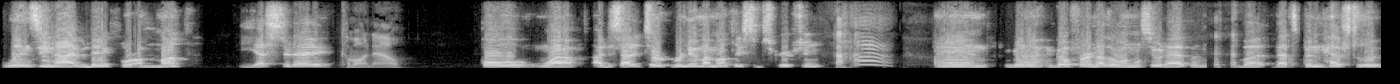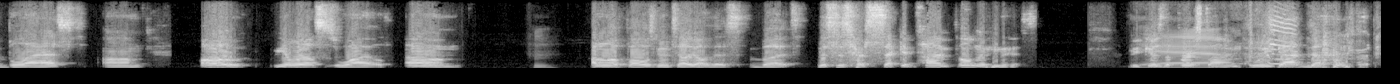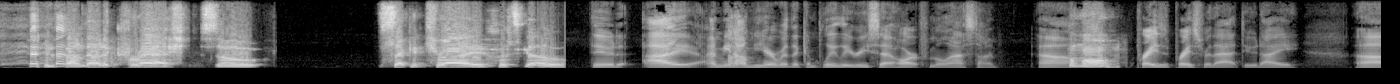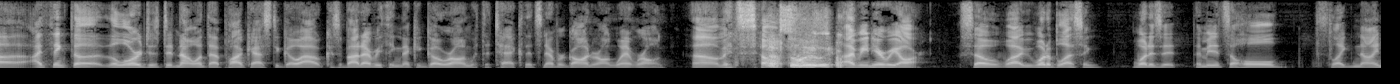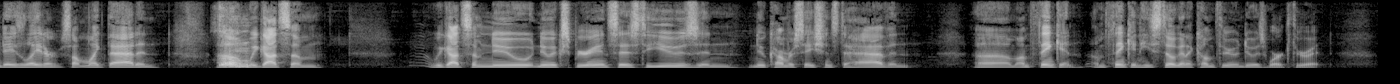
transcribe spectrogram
Lindsay and I have been dating for a month. Yesterday, Come on now. oh wow! I decided to renew my monthly subscription and I'm gonna go for another one. We'll see what happens. but that's been an absolute blast. Um, oh, you know what else is wild? Um. I don't know if Paul was gonna tell y'all this, but this is our second time filming this because the first time we got done and found out it crashed. So second try, let's go. Dude, I I mean I'm here with a completely reset heart from the last time. Um, Come on. praise praise for that, dude. I uh I think the the Lord just did not want that podcast to go out because about everything that could go wrong with the tech that's never gone wrong went wrong. Um, and so Absolutely. I mean here we are. So well, I mean, what a blessing. What is it? I mean it's a whole it's like nine days later, something like that, and um, we got some we got some new new experiences to use and new conversations to have and um, I'm thinking I'm thinking he's still going to come through and do his work through it.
